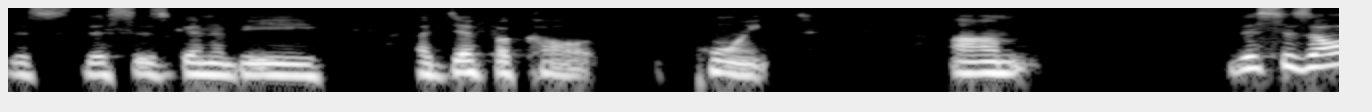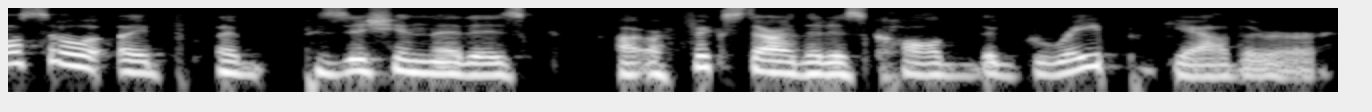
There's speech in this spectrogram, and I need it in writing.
this, this is going to be a difficult point. Um, this is also a, a position that is a fixed star that is called the grape gatherer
